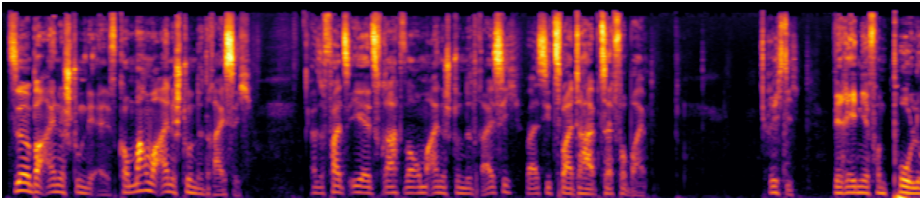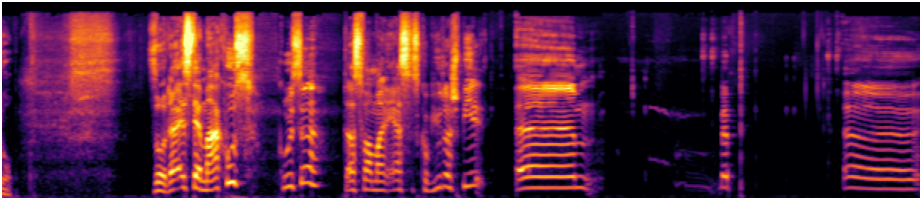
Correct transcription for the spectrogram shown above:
Jetzt sind wir bei einer Stunde elf. Komm, machen wir eine Stunde 30. Also falls ihr jetzt fragt, warum eine Stunde 30, weil es die zweite Halbzeit vorbei. Richtig. Wir reden hier von Polo. So, da ist der Markus. Grüße. Das war mein erstes Computerspiel. Ähm. Äh,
